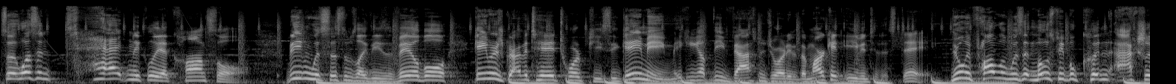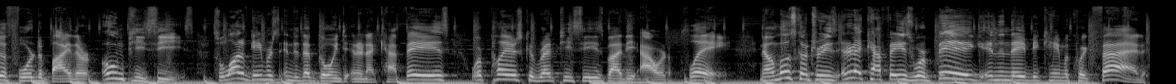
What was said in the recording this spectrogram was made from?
so it wasn't technically a console. But even with systems like these available, gamers gravitated toward PC gaming, making up the vast majority of the market even to this day. The only problem was that most people couldn't actually afford to buy their own PCs, so a lot of gamers ended up going to internet cafes where players could rent PCs by the hour to play. Now, in most countries, internet cafes were big and then they became a quick fad.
